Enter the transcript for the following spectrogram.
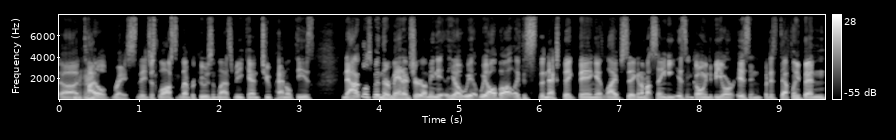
uh, mm-hmm. title race. They just lost Leverkusen last weekend, two penalties. Nagelsmann, their manager. I mean, you know, we we all thought like this is the next big thing at Leipzig, and I'm not saying he isn't going to be or isn't, but it's definitely been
